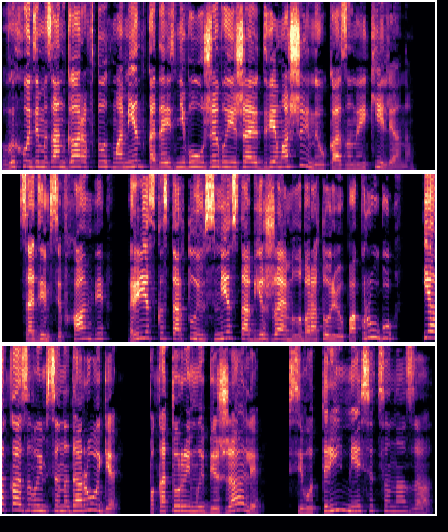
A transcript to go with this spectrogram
Выходим из ангара в тот момент, когда из него уже выезжают две машины, указанные Киллианом. Садимся в Хамве, резко стартуем с места, объезжаем лабораторию по кругу и оказываемся на дороге, по которой мы бежали всего три месяца назад.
